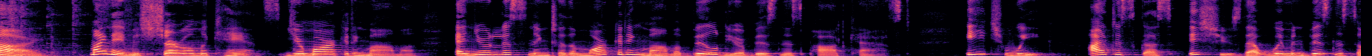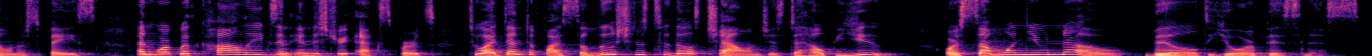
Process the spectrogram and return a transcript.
Hi, my name is Cheryl McCants, your marketing mama, and you're listening to the Marketing Mama Build Your Business podcast. Each week, I discuss issues that women business owners face and work with colleagues and industry experts to identify solutions to those challenges to help you or someone you know build your business.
